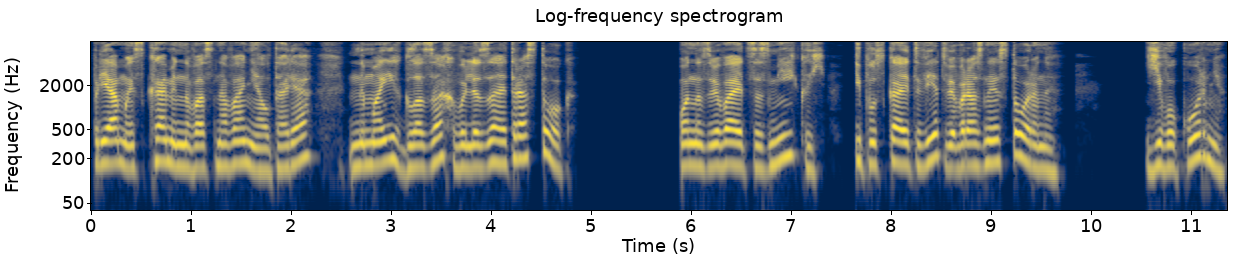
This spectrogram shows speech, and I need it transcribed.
Прямо из каменного основания алтаря на моих глазах вылезает росток. Он извивается змейкой и пускает ветви в разные стороны. Его корни,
